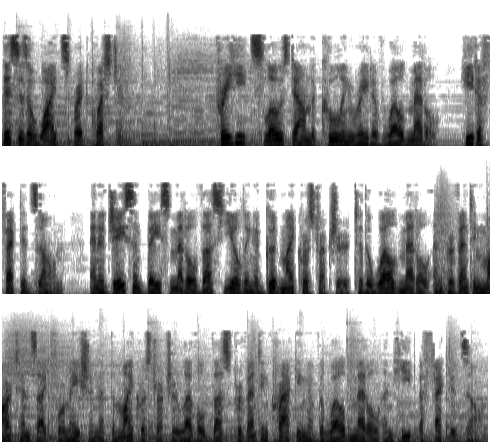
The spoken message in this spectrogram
This is a widespread question. Preheat slows down the cooling rate of weld metal, heat-affected zone, and adjacent base metal thus yielding a good microstructure to the weld metal and preventing martensite formation at the microstructure level thus preventing cracking of the weld metal and heat-affected zone.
